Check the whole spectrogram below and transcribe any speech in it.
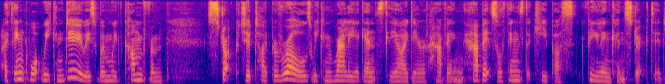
I think what we can do is when we've come from structured type of roles, we can rally against the idea of having habits or things that keep us feeling constricted.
